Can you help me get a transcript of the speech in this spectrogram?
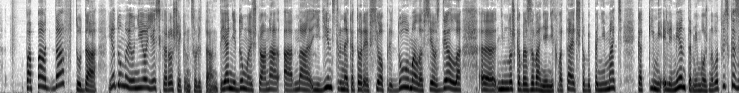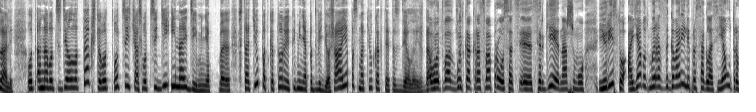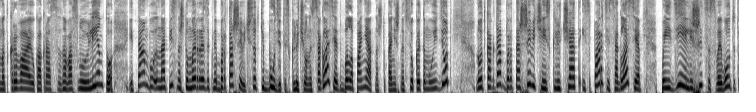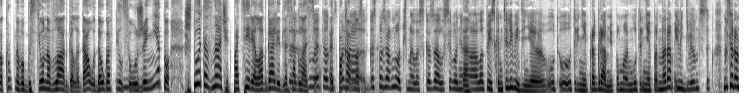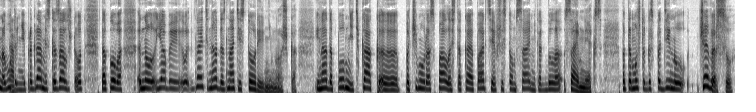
попадав туда, я думаю, у нее есть хороший консультант. Я не думаю, что она одна единственная, которая все придумала, все сделала. Э, немножко образования не хватает, чтобы понимать, какими элементами можно. Вот вы сказали, вот она вот сделала так, что вот, вот сейчас вот сиди и найди мне э, статью, под которую ты меня подведешь, а я посмотрю, как ты это сделаешь. Да? Вот вас будет как раз вопрос от э, Сергея, нашему юристу. А я вот, мы раз заговорили про согласие, я утром открываю как как раз новостную ленту, и там написано, что мэр Резекне Барташевич все-таки будет исключен из согласия. Это было понятно, что, конечно, все к этому идет. Но вот когда Барташевича исключат из партии, согласие, по идее, лишится своего вот этого крупного бастиона Владгалы, да, у Даугавпилса уже нету. Что это значит, потеря Латгали для согласия? Ну, это, это госпожа, пока у нас... госпожа Лочмела сказала сегодня да. на латвийском телевидении, утренней программе, по-моему, утренняя панорама, или 90... Ну, все равно в утренней да. программе сказала, сказал, что вот такого... Но я бы... Знаете, надо знать историю немножко. И надо помнить, как... Э, почему распалась такая партия в шестом сайме, как было Саймнекс. Потому что господину Чеверсу,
